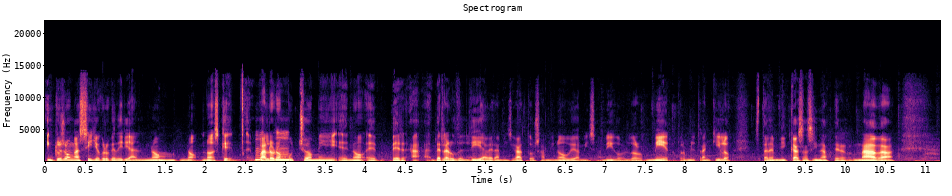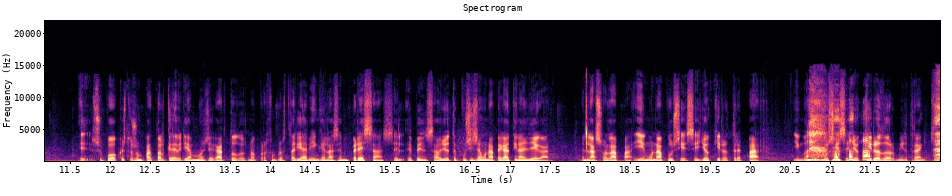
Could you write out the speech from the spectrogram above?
incluso aún así yo creo que diría, no, Mm. no, no, es que valoro Mm, mm. mucho mi, eh, no, eh, ver, a- ver la luz del día, ver a mis gatos, a mi novio, a mis amigos, dormir, dormir tranquilo, estar en mi casa sin hacer nada. Eh, supongo que esto es un pacto al que deberíamos llegar todos, ¿no? Por ejemplo, estaría bien que en las empresas, he pensado yo, te pusiesen una pegatina al llegar, en la solapa, y en una pusiese, yo quiero trepar, y en otra pusiese, yo quiero dormir tranquilo.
